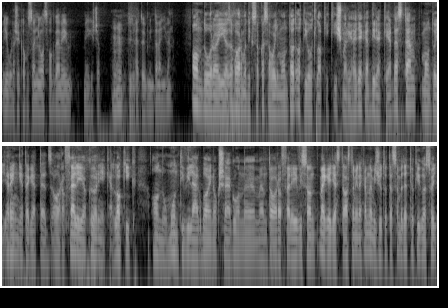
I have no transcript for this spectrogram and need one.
jól esik a 28 fok, de még, mégiscsak uh-huh. tűrhetőbb, mint a 40. Andórai, az a harmadik szakasz, ahogy mondtad, Ati ott lakik, ismeri a hegyeket, direkt kérdeztem, mondta, hogy rengeteget edz arra felé, a környéken lakik, annó Monti világbajnokságon ment arra felé, viszont megjegyezte azt, ami nekem nem is jutott eszembe, de tök igaz, hogy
